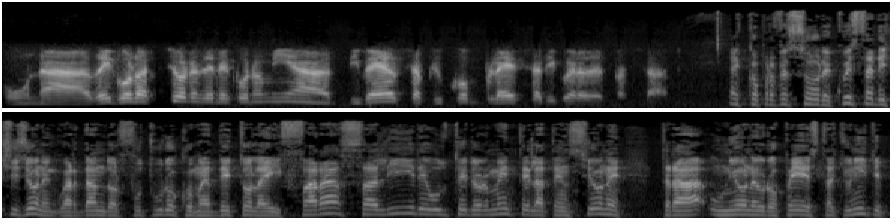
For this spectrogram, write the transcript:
una regolazione dell'economia diversa, più complessa di quella del passato. Ecco professore, questa decisione, guardando al futuro, come ha detto lei, farà salire ulteriormente la tensione tra Unione Europea e Stati Uniti?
